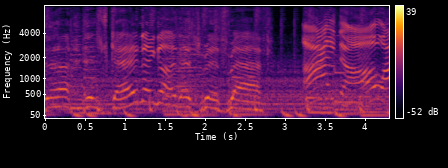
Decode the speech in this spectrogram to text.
Yeah, it's gaining on us, Riff Raff. I know, I know.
